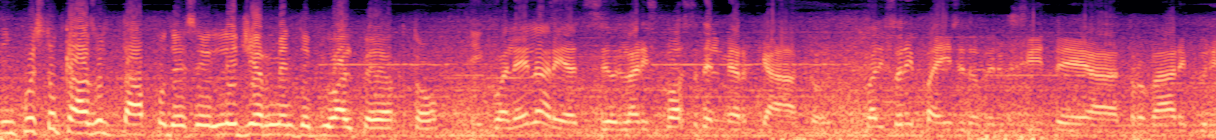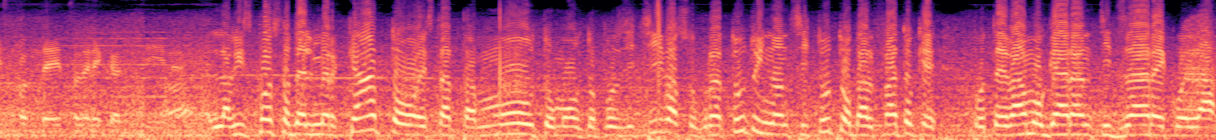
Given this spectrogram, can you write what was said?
in questo caso il tappo deve essere leggermente più aperto. E qual è la, la risposta del mercato? Quali sono i paesi dove riuscite a trovare più rispondenza delle cantine? La risposta del mercato è stata molto molto positiva, soprattutto innanzitutto dal fatto che potevamo garantizzare quella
